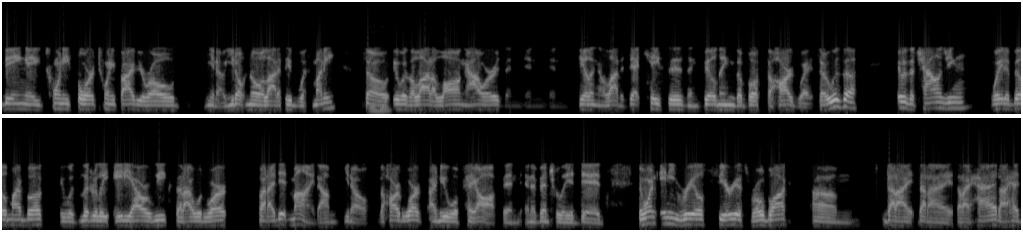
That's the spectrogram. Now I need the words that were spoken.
being a 24, 25 year old, you know, you don't know a lot of people with money. So mm-hmm. it was a lot of long hours and, and, and dealing in a lot of debt cases and building the book the hard way. So it was a, it was a challenging way to build my book. It was literally 80 hour weeks that I would work, but I didn't mind. Um, you know, the hard work I knew will pay off, and, and eventually it did. There weren't any real serious roadblocks um, that I that I that I had. I had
